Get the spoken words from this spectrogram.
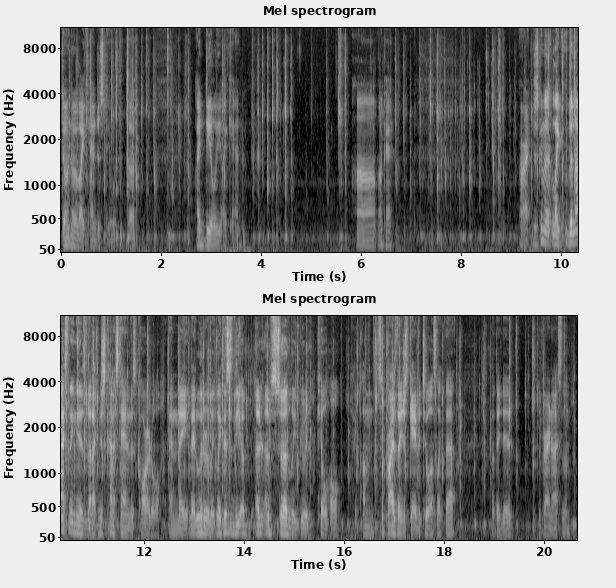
don't know if I can just deal with it, though. Ideally, I can. Um, okay. Alright, just gonna, like, the nice thing is that I can just kind of stand in this corridor, and they, they literally, like, this is the ab absurdly good kill hole. Like, I'm surprised they just gave it to us like that, but they did. Very nice of them.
